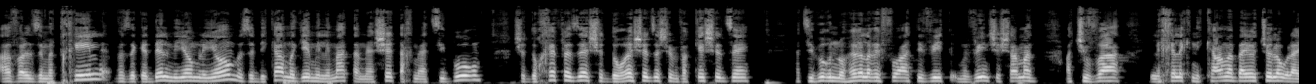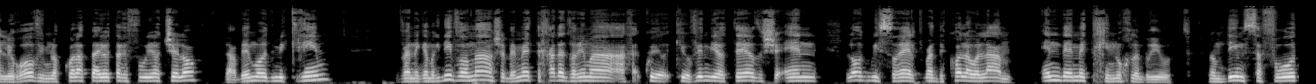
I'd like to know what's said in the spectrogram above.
אבל זה מתחיל וזה גדל מיום ליום, וזה בעיקר מגיע מלמטה, מהשטח, מהציבור, שדוחף לזה, שדורש את זה, שמבקש את זה. הציבור נוהר לרפואה הטבעית, הוא מבין ששם התשובה לחלק ניכר מהבעיות שלו, אולי לרוב, אם לא כל הבעיות הרפואיות שלו, בהרבה מאוד מקרים. ואני גם אקדים ואומר שבאמת אחד הדברים הכאובים ביותר זה שאין, לא רק בישראל, כמעט בכל העולם, אין באמת חינוך לבריאות. לומדים ספרות,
